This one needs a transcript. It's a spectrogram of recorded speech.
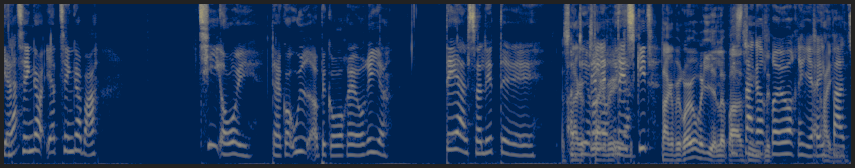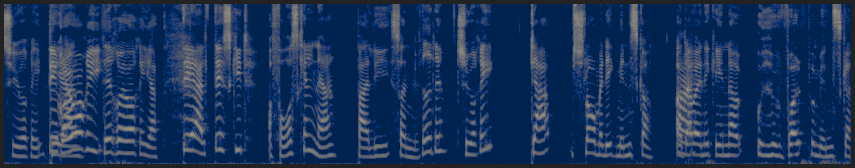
Jeg, Ja. tænker, jeg tænker bare, 10-årige, der går ud og begår røverier, det er altså lidt... Øh, Snakker, det er snakker, det, vi, det er skidt. snakker vi røveri, eller bare Vi snakker sådan lidt... røverier, ikke bare tyveri. Det er røveri. Det er røverier. Det er, det er skidt. Og forskellen er, bare lige sådan vi ved det, tyveri, der slår man ikke mennesker. Og Nej. der er man ikke inde og udøve vold på mennesker.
